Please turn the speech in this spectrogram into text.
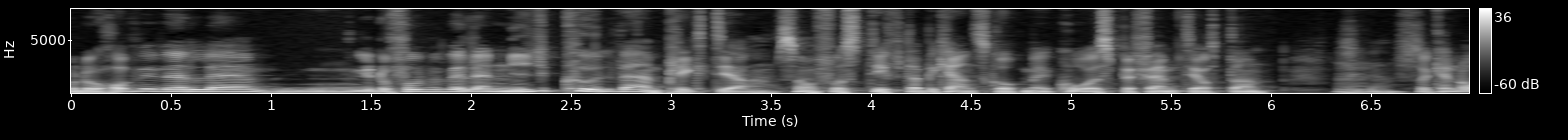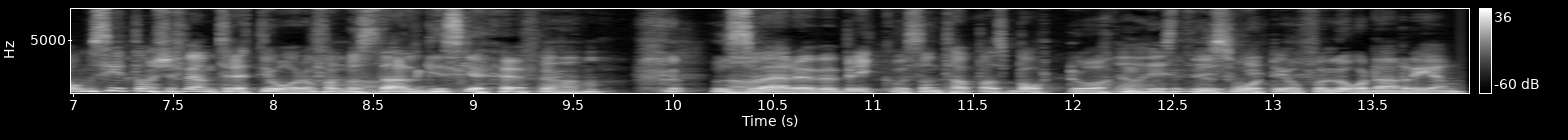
Och då har vi väl, eh, då får vi väl en ny kull värnpliktiga som får stifta bekantskap med KSB 58. Mm. Så kan de sitta om 25-30 år och vara ja. nostalgiska över. Ja. och svära över brickor som tappas bort och ja, hur svårt det är att få lådan ren.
